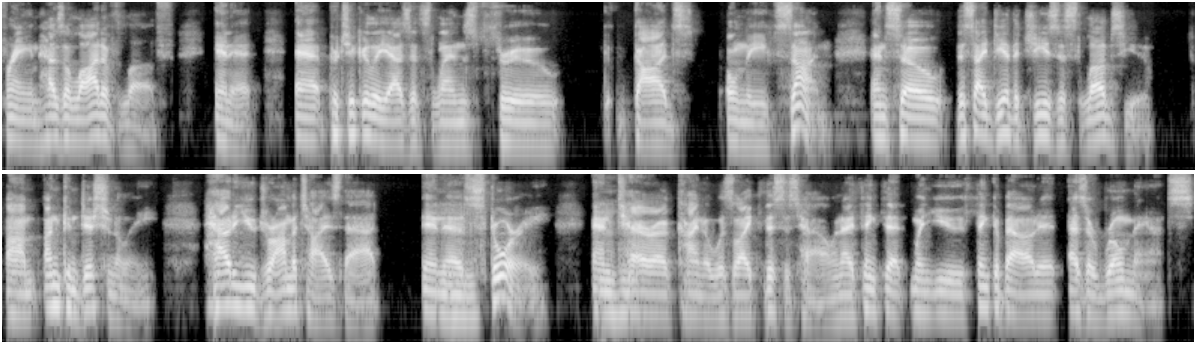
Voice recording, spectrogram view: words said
frame has a lot of love in it, and particularly as it's lensed through God's only Son. And so, this idea that Jesus loves you um, unconditionally, how do you dramatize that in mm-hmm. a story? And mm-hmm. Tara kind of was like, "This is how." And I think that when you think about it as a romance,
